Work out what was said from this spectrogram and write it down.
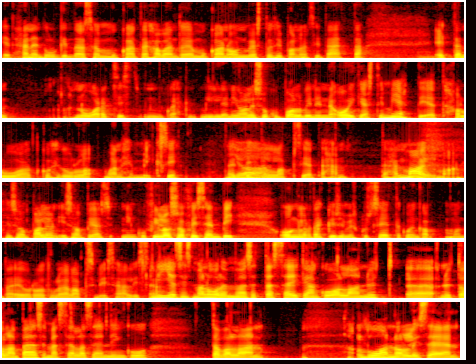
että hänen tulkintansa mukaan tai havaintojen mukaan on myös tosi paljon sitä, että, että nuoret, siis niin ehkä milleniaalisukupolvi, niin ne oikeasti miettii, että haluavatko he tulla vanhemmiksi tai Jaa. tehdä lapsia tähän tähän maailmaan. Ja se on paljon isompi ja niin kuin filosofisempi ongelma tai kysymys kuin se, että kuinka monta euroa tulee lapsilisää lisää. Niin ja siis mä luulen myös, että tässä ikään kuin ollaan nyt, äh, nyt ollaan pääsemässä sellaiseen niin kuin, tavallaan luonnolliseen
